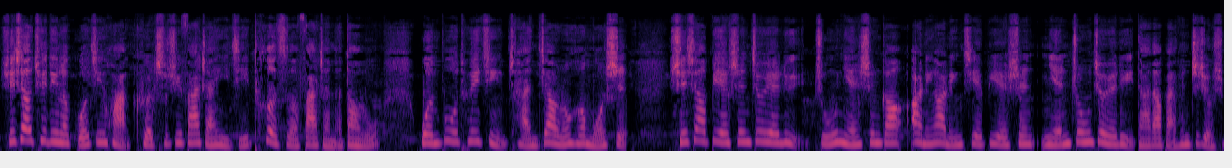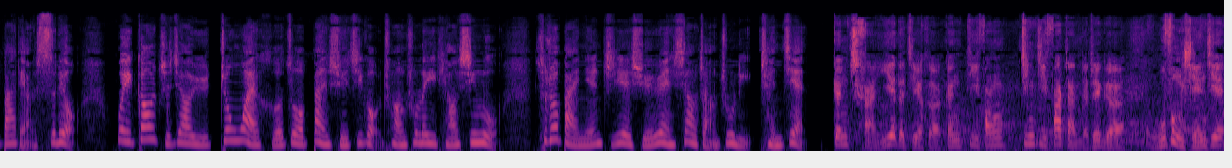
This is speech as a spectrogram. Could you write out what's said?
学校确定了国际化、可持续发展以及特色发展的道路，稳步推进产教融合模式。学校毕业生就业率逐年升高，二零二零届毕业生年终就业率达到百分之九十八点四六，为高职教育中外合作办学机构闯出了一条新路。苏州百年职业学院校长助理陈建。跟产业的结合，跟地方经济发展的这个无缝衔接，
